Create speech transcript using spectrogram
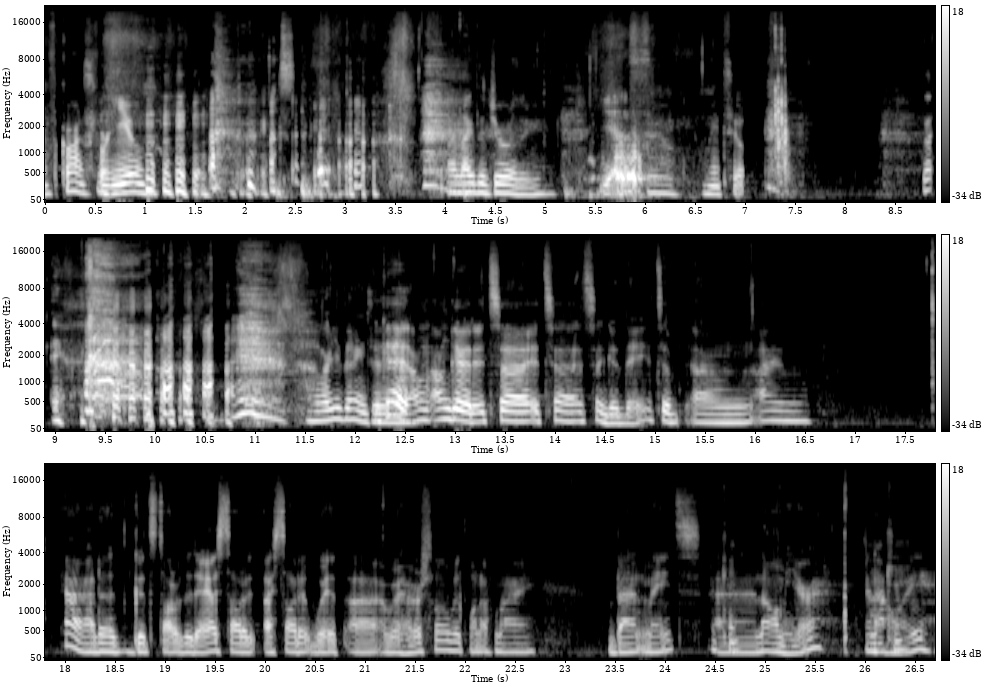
Of course, for you. Thanks. I like the jewelry. yes, Yeah. me too. How are you doing today? Good. I'm, I'm good. It's a it's a it's a good day. It's a um I'm yeah I had a good start of the day. I started I started with uh, a rehearsal with one of my bandmates, Okay. and now I'm here in Okay. Ahoy.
